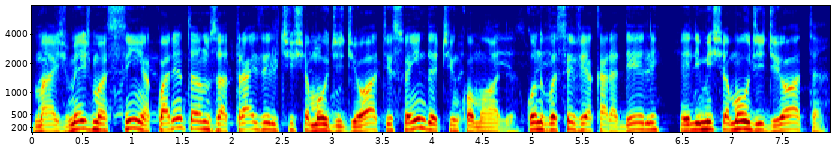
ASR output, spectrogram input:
Mas mesmo assim, há 40 anos atrás ele te chamou de idiota, isso ainda te incomoda. Quando você vê a cara dele, ele me chamou de idiota.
